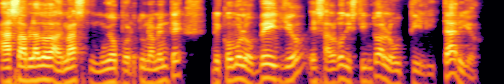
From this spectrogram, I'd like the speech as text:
Has hablado además muy oportunamente de cómo lo bello es algo distinto a lo utilitario.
